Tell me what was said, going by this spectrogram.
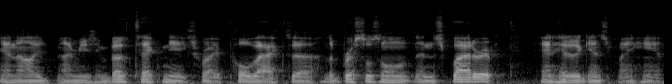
and i am using both techniques where I pull back the, the bristles and splatter it and hit it against my hand.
